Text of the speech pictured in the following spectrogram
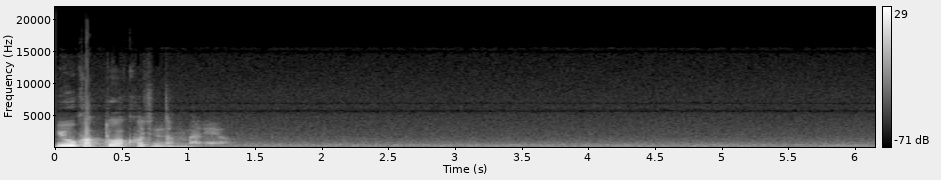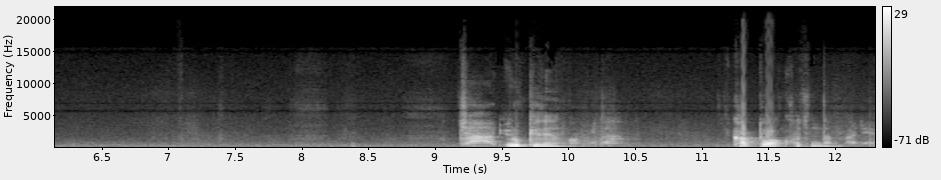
요 각도가 커진단 말이에요. 자, 이렇게 되는 겁니다. 각도가 커진단 말이에요.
